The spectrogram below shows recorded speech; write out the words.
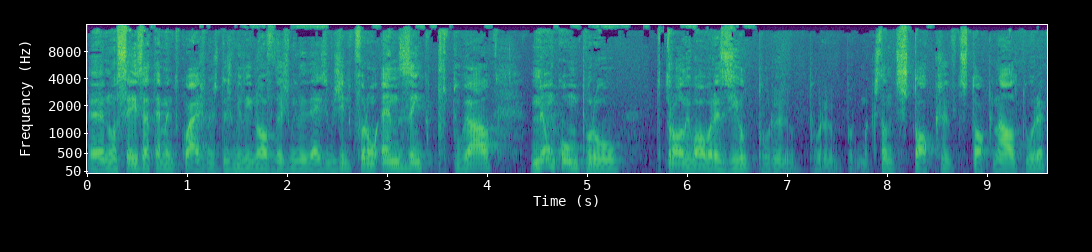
eh, não sei exatamente quais, mas 2009, 2010, imagino que foram anos em que Portugal não comprou petróleo ao Brasil, por, por, por uma questão de estoque, de estoque na altura,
